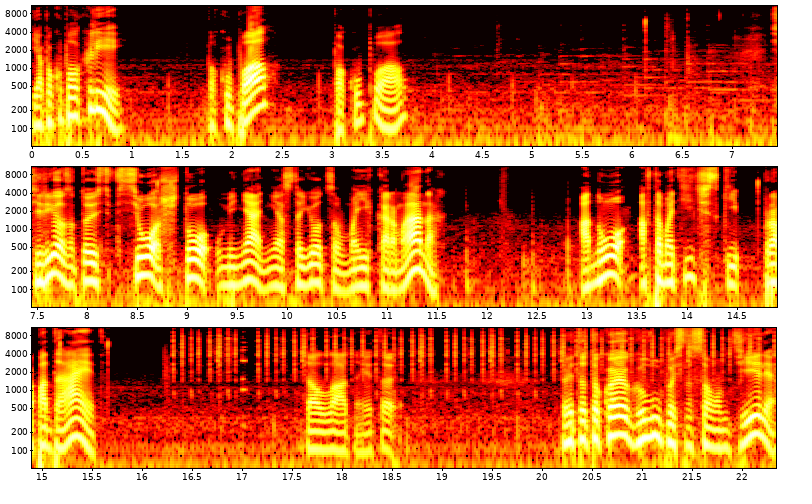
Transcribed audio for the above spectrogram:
Я покупал клей. Покупал? Покупал. Серьезно, то есть все, что у меня не остается в моих карманах, оно автоматически пропадает. Да ладно, это... Это такая глупость на самом деле.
